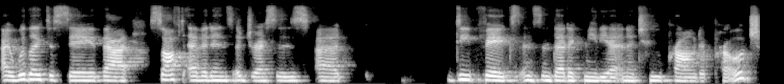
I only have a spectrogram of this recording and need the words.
I would like to say that soft evidence addresses uh, deep fakes and synthetic media in a two-pronged approach.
